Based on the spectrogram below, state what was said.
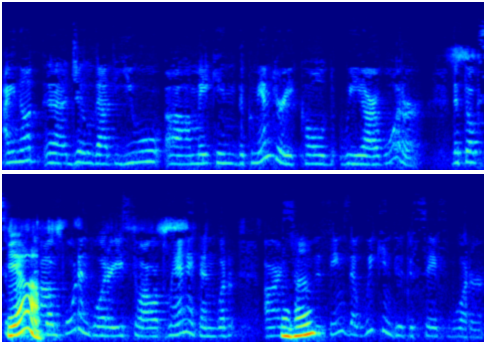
I know, uh, Jill, that you uh, making the documentary called "We Are Water" that talks about Yeah. how important water is to our planet and what are Mm-hmm. some of the things that we can do to save water.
